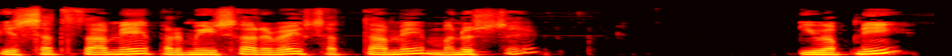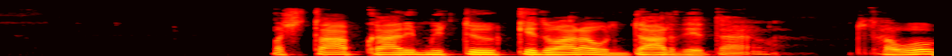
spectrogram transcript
कि सत्ता में परमेश्वर में सत्ता में मनुष्य है। कि वह अपनी पश्चातापकारी मृत्यु के द्वारा उद्धार देता है, तथा वो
